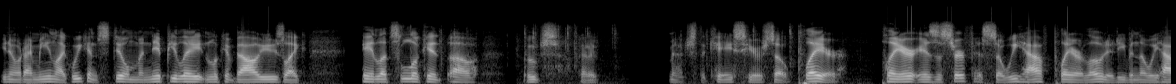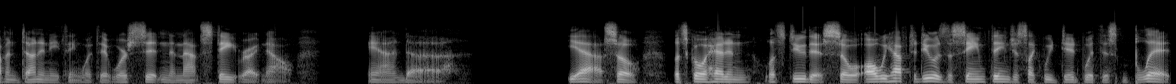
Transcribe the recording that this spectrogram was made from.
You know what I mean? Like we can still manipulate and look at values. Like, hey, let's look at. Uh, oops, gotta match the case here. So player player is a surface. So we have player loaded, even though we haven't done anything with it. We're sitting in that state right now. And uh, yeah, so let's go ahead and let's do this. So all we have to do is the same thing, just like we did with this blit,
